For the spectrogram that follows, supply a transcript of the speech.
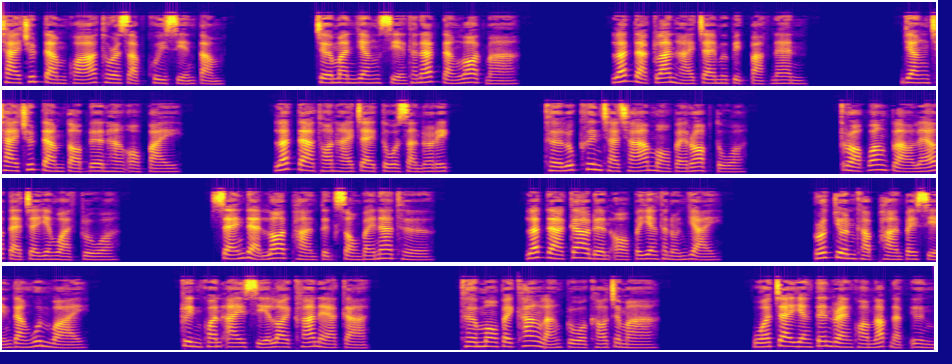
ชายชุดดำคว้าโทรศัพท์คุยเสียงต่ำ เจอมันยังเสียงธนัดดังลอดมา ลัดดากลั้นหายใจมือปิดปากแน่น ยังชายชุดดำตอบเดินห่างออกไป ลัดดาถอนหายใจตัวสั่นระริก เธอลุกขึ้นช้าๆมองไปรอบตัว ตรอกว่างเปล่าแล้วแต่ใจยังหวาดกลัว แสงแดดลอดผ่านตึกสองใบหน้าเธอ ลัดดาก้าวเดินออกไปยังถนนใหญ่ รถยนต์ขับผ่านไปเสียงดังวุ่นวาย กลิ่นควันไอเสียลอยคล้าในอากาศ เธอมองไปข้างหลังกลัวเขาจะมา หัวใจยังเต้นแรงความลับหนักอึ้ง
